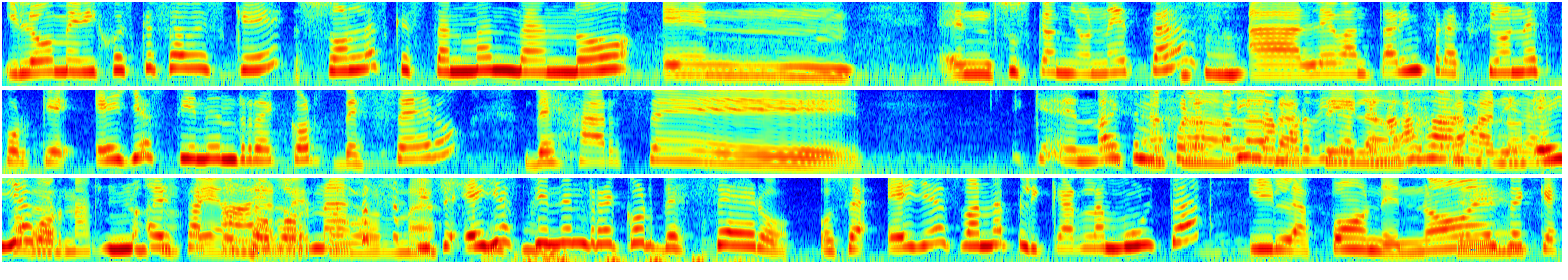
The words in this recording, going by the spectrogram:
y luego me dijo, es que sabes qué, son las que están mandando en, en sus camionetas a levantar infracciones porque ellas tienen récord de cero dejarse... Que Ay, se me fue la Ajá. Sí, la palabra. mordida, Sí, que no ajá, ellas sobornar. no, exacto sobornar. sobornar. dice ellas tienen récord de cero o sea ellas van a aplicar la multa y la ponen no Sí. es de que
